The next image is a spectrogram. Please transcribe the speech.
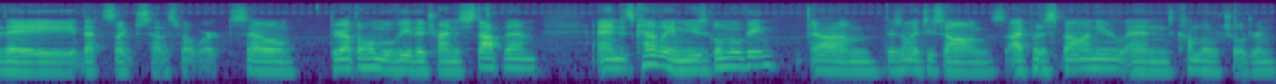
they that's like just how the spell worked. So throughout the whole movie, they're trying to stop them, and it's kind of like a musical movie. Um, there's only two songs. I put a spell on you and Come Little Children,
